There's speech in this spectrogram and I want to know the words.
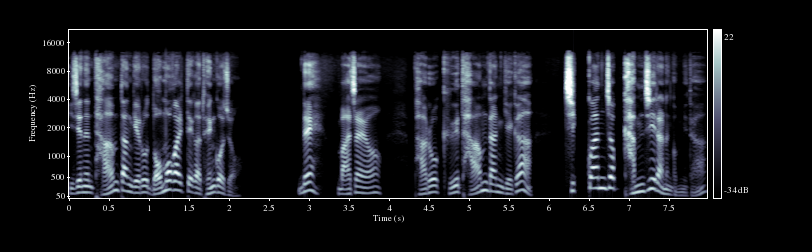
이제는 다음 단계로 넘어갈 때가 된 거죠. 네, 맞아요. 바로 그 다음 단계가 직관적 감지라는 겁니다.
